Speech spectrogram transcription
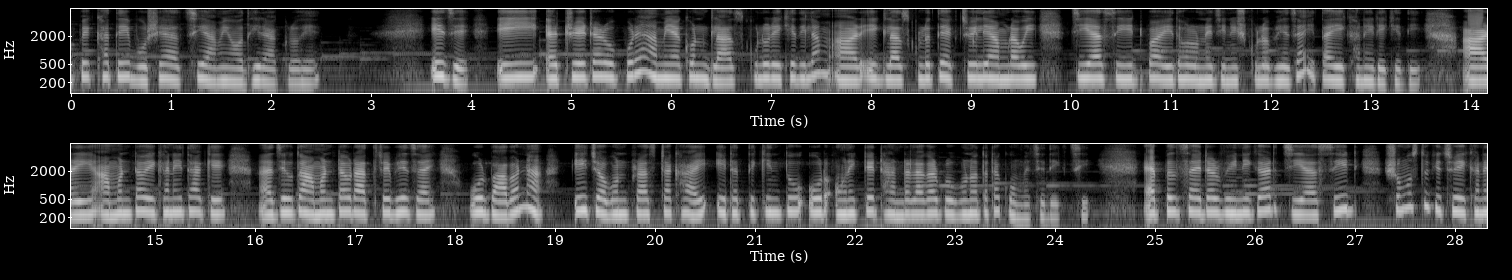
অপেক্ষাতেই বসে আছি আমি অধীর আগ্রহে। এই যে, এই ট্রেটার ওপরে আমি এখন গ্লাসগুলো রেখে দিলাম। আর এই গ্লাসগুলোতে অ্যাকচুয়ালি আমরা ওই চিয়া সিড বা এই ধরনের জিনিসগুলো ভেজাই, তাই এখানে রেখে দিই। আর এই আমনটাও এখানেই থাকে। যেহেতু আমনটাও রাত্রে ভেজাই, ওর বাবা না এই চবনপ্রাশটা খায়, এটাতে কিন্তু ওর অনেকটাই ঠান্ডা লাগার প্রবণতাটা কমেছে দেখছি। Apple cider vinegar, chia seed, সমস্ত কিছু এখানে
